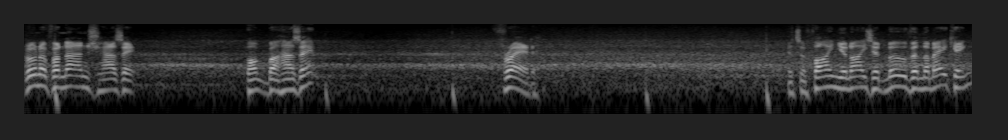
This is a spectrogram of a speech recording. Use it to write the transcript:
Bruno Fernandes has it. Pogba has it. Fred. It's a fine United move in the making.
